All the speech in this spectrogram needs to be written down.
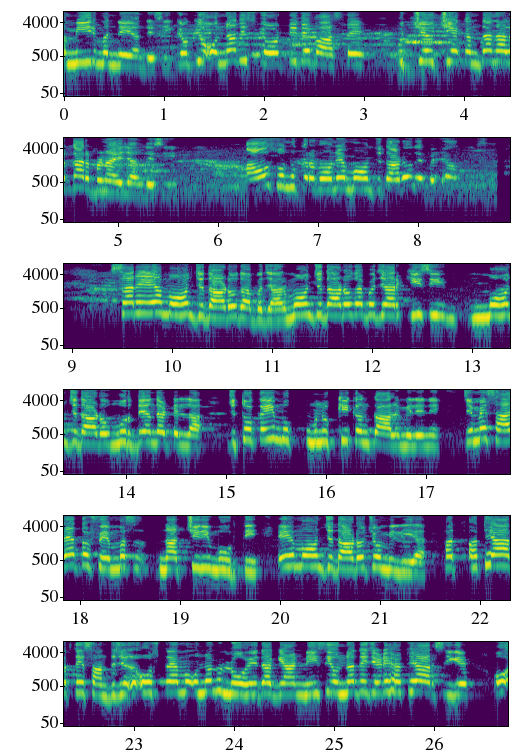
ਅਮੀਰ ਮੰਨੇ ਜਾਂਦੇ ਸੀ, ਕਿਉਂਕਿ ਉਹਨਾਂ ਦੀ ਸਿਕਿਉਰਿਟੀ ਦੇ ਵਾਸਤੇ ਉੱਚੇ ਉੱਚੀਆਂ ਕੰਧਾਂ ਨਾਲ ਘਰ ਬਣਾਏ ਜਾਂਦੇ ਸੀ। ਆਓ ਤੁਹਾਨੂੰ ਕਰਵਾਉਣੇ ਕਰਵਾਉਨੇ ਮੋਹਨਜਦਾੜੋ ਦੇ ਬਾਜ਼ਾਰ ਸਰ, ਇਹ ਆ ਮੋਹਨਜਦਾੜੋ ਦਾ ਬਾਜ਼ਾਰ। ਮੋਹਨ ਜਦਾੜੋ ਦਾ ਬਾਜ਼ਾਰ ਕੀ ਸੀ? ਮੋਹਨਜਦਾੜੋ ਮੁਰਦਿਆਂ ਦਾ ਟਿੱਲਾ, ਜਿੱਥੋਂ ਕਈ ਮਨੁੱਖੀ ਕੰਕਾਲ ਮਿਲੇ ਨੇ। ਜਿਵੇਂ ਸਾਰਿਆਂ ਤੋਂ ਫੇਮਸ ਨਾਚੀ ਦੀ ਮੂਰਤੀ, ਇਹ ਮੋਹਨਜਦਾੜੋ ਚੋਂ ਮਿਲੀ ਆ। ਹਥਿਆਰ ਤੇ ਸੰਦ ਉਸ ਟਾਈਮ ਉਹਨਾਂ ਨੂੰ ਲੋਹੇ ਦਾ ਗਿਆਨ ਨਹੀਂ ਸੀ। ਉਹਨਾਂ ਦੇ ਜਿਹੜੇ ਹਥਿਆਰ ਸੀਗੇ, ਉਹ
